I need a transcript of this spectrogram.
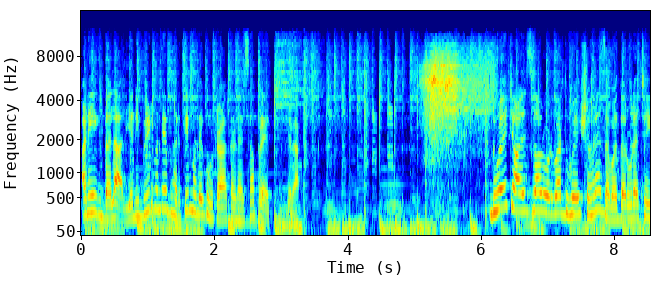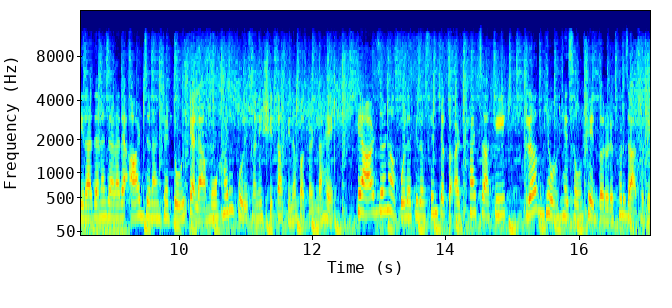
आणि एक दलाल यांनी बीडमध्ये भरतीमध्ये घोटाळा करण्याचा प्रयत्न केला. धुळे चाळीसगाव रोडवर धुळे शहराजवळ दरोड्याच्या इराद्यानं जाणाऱ्या आठ जणांच्या टोळक्याला मोहाडी पोलिसांनी शिताफीनं पकडलं आहे. हे आठ जण अकोल्यातील असून चक्क अठरा चाकी ट्रक घेऊन हे संशयित दरोडेखोर जात होते.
